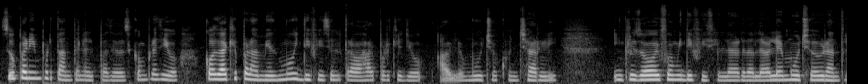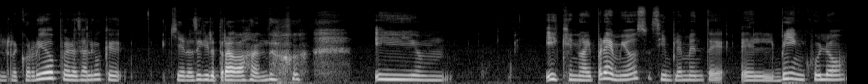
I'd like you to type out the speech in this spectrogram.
súper importante en el paseo descompresivo, cosa que para mí es muy difícil trabajar porque yo hablo mucho con Charlie. Incluso hoy fue muy difícil, la verdad, le hablé mucho durante el recorrido, pero es algo que quiero seguir trabajando. y, mm, y que no hay premios, simplemente el vínculo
